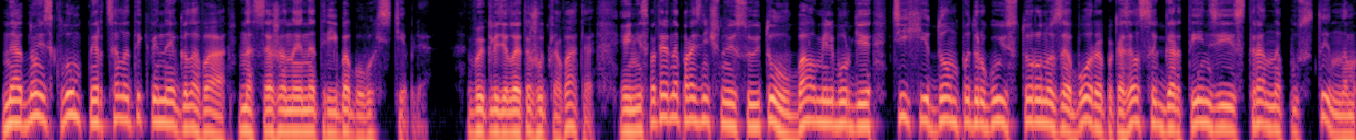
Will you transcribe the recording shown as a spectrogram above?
На одной из клумб мерцала тыквенная голова, насаженная на три бобовых стебля. Выглядело это жутковато, и, несмотря на праздничную суету в Баумельбурге, тихий дом по другую сторону забора показался гортензией странно пустынным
